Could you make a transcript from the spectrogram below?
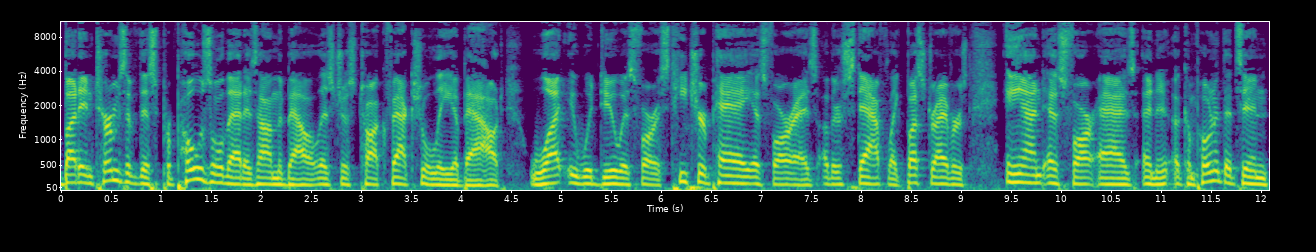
But in terms of this proposal that is on the ballot, let's just talk factually about what it would do as far as teacher pay, as far as other staff like bus drivers, and as far as an, a component that's in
